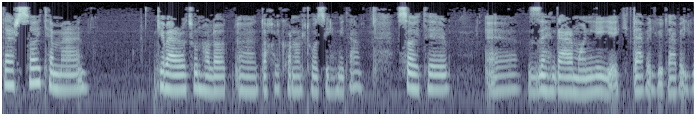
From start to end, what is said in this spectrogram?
در سایت من که براتون حالا داخل کانال توضیح میدم. سایت ذهن درمانی یک www.ذهن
